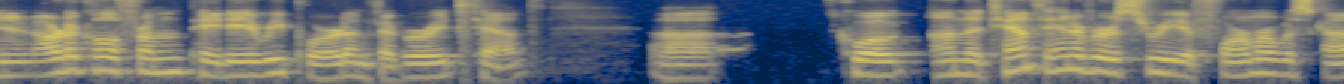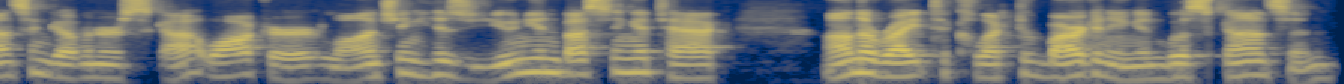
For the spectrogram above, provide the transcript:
in an article from Payday Report on February 10th, uh, quote, on the 10th anniversary of former Wisconsin Governor Scott Walker launching his union busting attack on the right to collective bargaining in Wisconsin,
